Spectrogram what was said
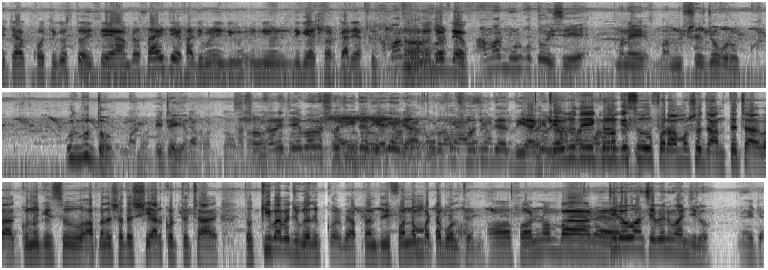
এটা ক্ষতিগ্রস্ত হয়েছে। আমরা চাই যে খাদিমনগর ইউনিয়নের দিকে সরকারে একটু নজর দেখ আমার মূল কথা হয়েছে মানে মানুষের যোগ করুক উদ্বুদ্ধ হোক এটাই আর সরকারে যেভাবে সহযোগিতা দিয়া ওরকম সহযোগিতা দিয়া কেউ যদি কোনো কিছু পরামর্শ জানতে চায় বা কোনো কিছু আপনাদের সাথে শেয়ার করতে চায় তো কীভাবে যোগাযোগ করবে? আপনার যদি ফোন নম্বরটা বলতেন। Phone number zero one seven one zero. এটা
